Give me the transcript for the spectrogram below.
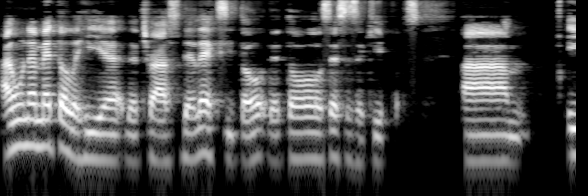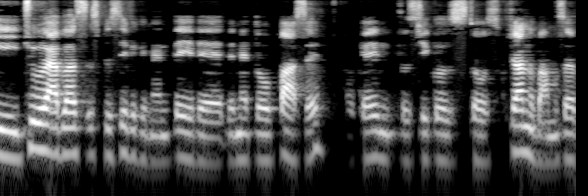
Hay una metodología detrás del éxito de todos esos equipos. Um, y tú hablas específicamente de, de método pase. Okay, los chicos, todos escuchando, vamos a,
